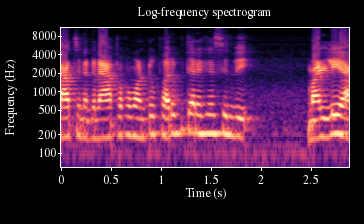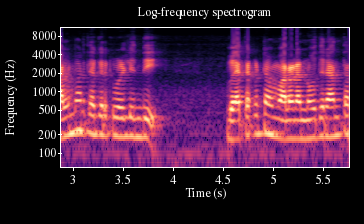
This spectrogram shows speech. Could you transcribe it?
దాచిన జ్ఞాపకం అంటూ పరుపు తిరగేసింది. మళ్ళీ అల్మర్ దగ్గరికి వెళ్ళింది. వెతకటం వలన నూదినంతా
